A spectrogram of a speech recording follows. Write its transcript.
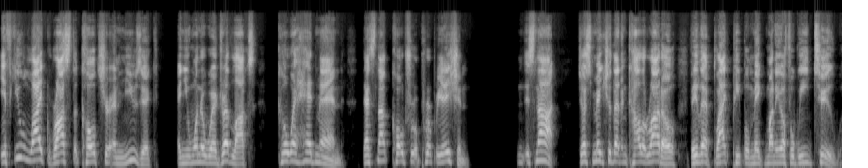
If you like Rasta culture and music and you want to wear dreadlocks, go ahead, man. That's not cultural appropriation. It's not. Just make sure that in Colorado, they let black people make money off of weed too.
